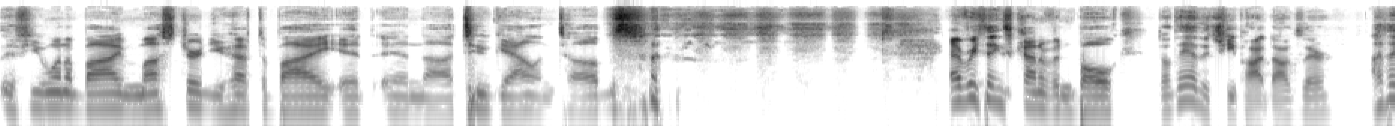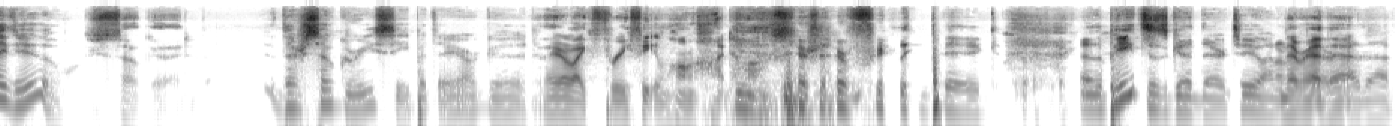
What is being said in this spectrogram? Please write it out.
if you want to buy mustard, you have to buy it in uh, two gallon tubs. Everything's kind of in bulk. Don't they have the cheap hot dogs there? Uh, they do. They're so good. They're so greasy, but they are good. They are like three feet long hot dogs. they're, they're really big, and the pizza's good there too. I don't Never know if had that.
